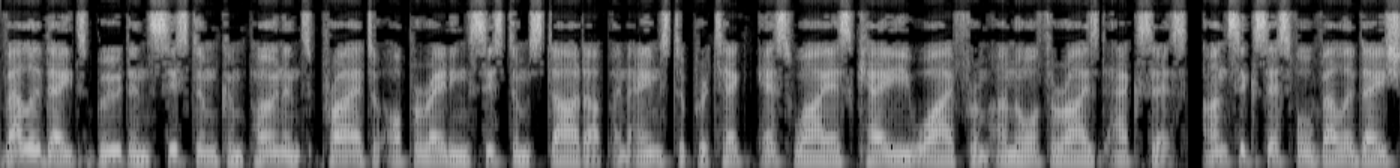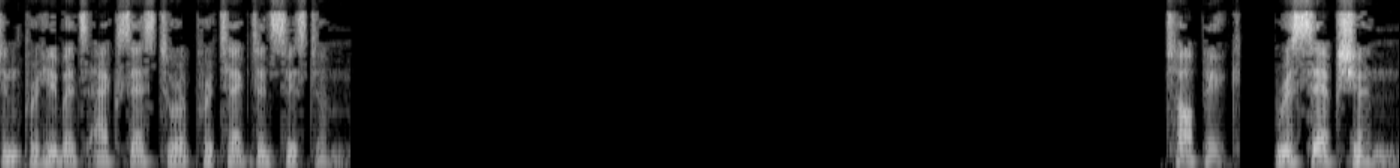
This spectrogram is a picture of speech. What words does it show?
validates boot and system components prior to operating system startup and aims to protect SYSKEY from unauthorized access. Unsuccessful validation prohibits access to a protected system. Topic: Reception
